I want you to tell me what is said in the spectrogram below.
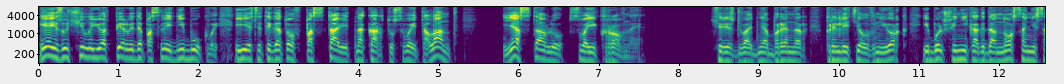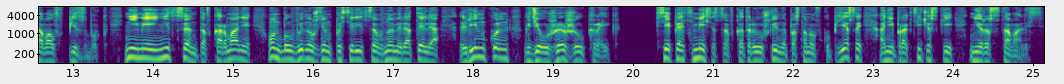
Я изучил ее от первой до последней буквы, и если ты готов поставить на карту свой талант, я ставлю свои кровные». Через два дня Бреннер прилетел в Нью-Йорк и больше никогда носа не совал в Питтсбург. Не имея ни цента в кармане, он был вынужден поселиться в номере отеля «Линкольн», где уже жил Крейг. Все пять месяцев, которые ушли на постановку пьесы, они практически не расставались.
